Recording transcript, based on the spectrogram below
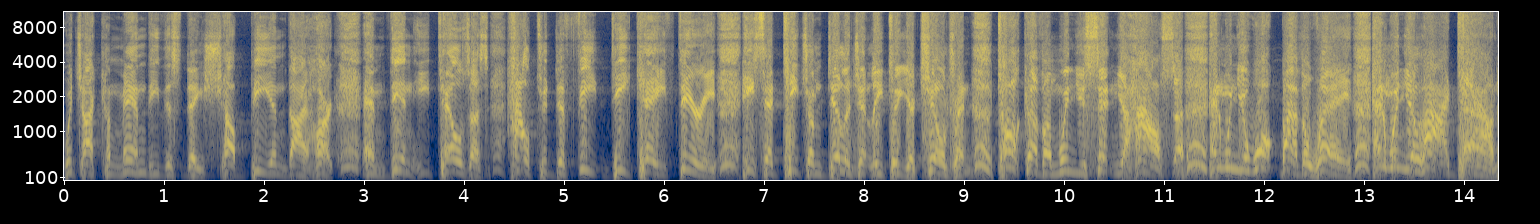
which I command thee this day shall be in thy heart. And then he tells us how to defeat decay theory. He said, Teach them diligently to your children. Talk of them when you sit in your house, and when you walk by the way, and when you lie down,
